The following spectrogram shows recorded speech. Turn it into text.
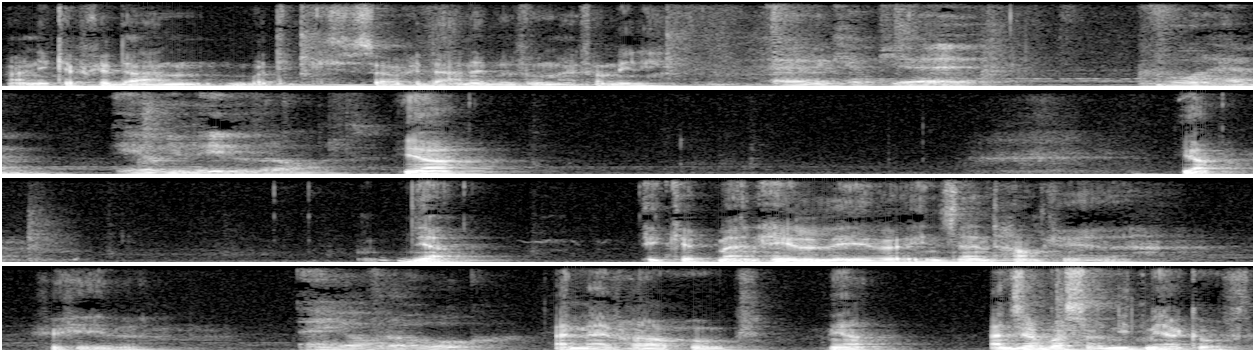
En ik heb gedaan wat ik zou gedaan hebben voor mijn familie. Eigenlijk heb jij voor hem heel je leven veranderd. Ja. Ja. Ja. Ik heb mijn hele leven in zijn hand ge gegeven. En jouw vrouw ook? En mijn vrouw ook, ja. En ze was er niet meer akkoord.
